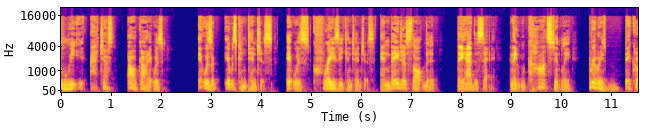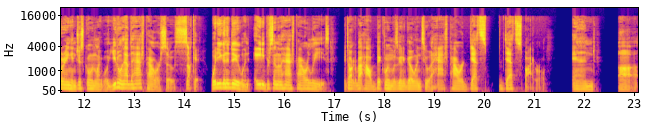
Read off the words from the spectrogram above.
to leave. I Just, oh God, it was, it was a, it was contentious. It was crazy contentious. And they just thought that they had to say. And they would constantly, everybody's bickering and just going like, well, you don't have the hash power, so suck it. What are you to do when 80% of the hash power leaves? They talked about how Bitcoin was to go into a hash power death, death spiral and uh,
